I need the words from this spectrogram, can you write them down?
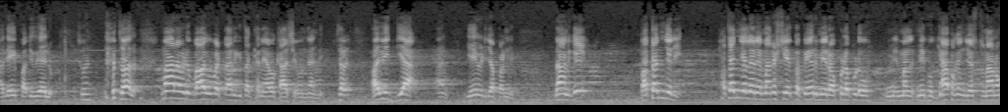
అదే పదివేలు. చూడండి చాలు. మానవుడు బాగుపడటానికి చక్కని అవకాశం ఉందండి. సరే అవిద్య ఏమిటి చెప్పండి? దానికి పతంజలి. పతంజలి అనే మనిషి యొక్క పేరు మీరు అప్పుడప్పుడు మిమ్మల్ని మీకు జ్ఞాపకం చేస్తున్నాను.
